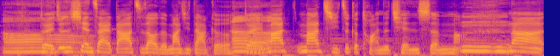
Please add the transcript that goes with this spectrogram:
哦，对，就是现在大家知道的马吉大哥，嗯、对，马马吉这个团的前身嘛，嗯嗯，那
